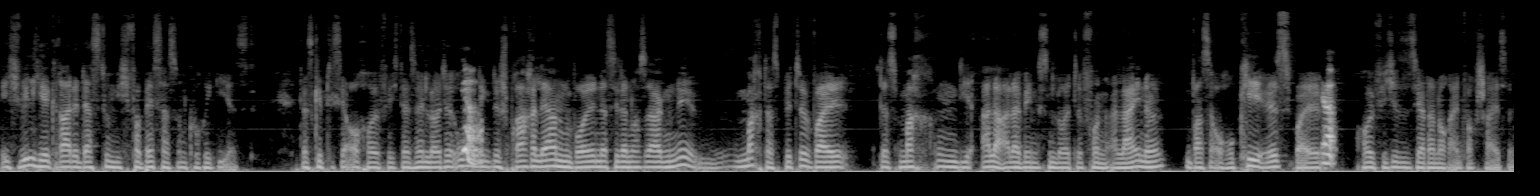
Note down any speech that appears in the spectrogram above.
ich will hier gerade, dass du mich verbesserst und korrigierst. Das gibt es ja auch häufig, dass wenn Leute unbedingt ja. eine Sprache lernen wollen, dass sie dann noch sagen, nee, mach das bitte, weil das machen die aller, allerwenigsten Leute von alleine, was auch okay ist, weil ja. häufig ist es ja dann auch einfach scheiße.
